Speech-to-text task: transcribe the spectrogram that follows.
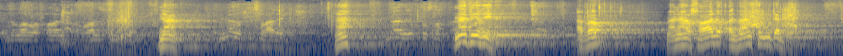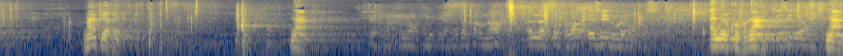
لأن الله هو الخالق والرازق نعم. لماذا اقتصر عليه؟ ها؟ لماذا يقتصر؟ ما في غيره الرب معناها الخالق المالك المدبر. ما في غيره. نعم. أن الكفر يزيد وينقص. أن الكفر نعم. يزيد وينقص. نعم.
